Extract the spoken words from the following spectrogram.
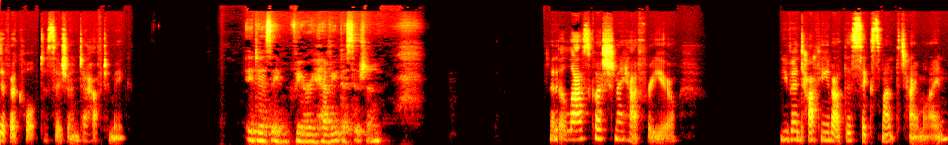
difficult decision to have to make. It is a very heavy decision. And the last question I have for you you've been talking about this six month timeline.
